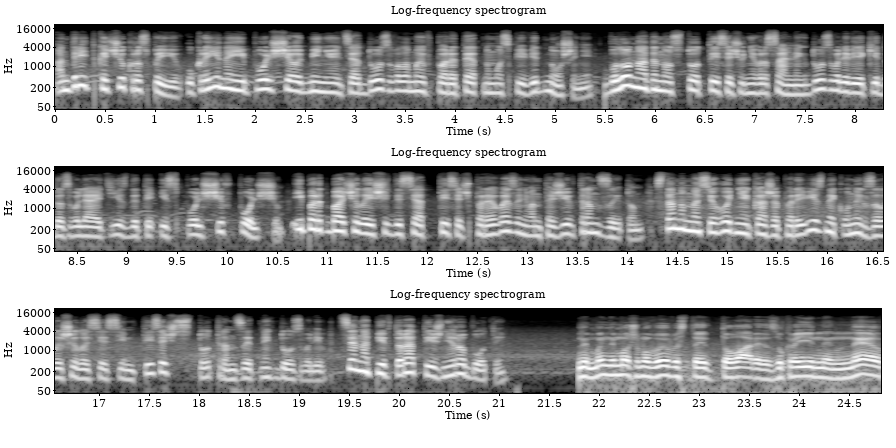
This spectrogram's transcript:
Андрій Ткачук розповів, Україна і Польща обмінюються дозволами в паритетному співвідношенні. Було надано 100 тисяч універсальних дозволів, які дозволяють їздити із Польщі в Польщу, і передбачили 60 тисяч перевезень вантажів транзитом. Станом на сьогодні, каже перевізник, у них залишилося 7 тисяч 100 транзитних дозволів. Це на півтора тижні роботи. Ми не можемо вивезти товари з України не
